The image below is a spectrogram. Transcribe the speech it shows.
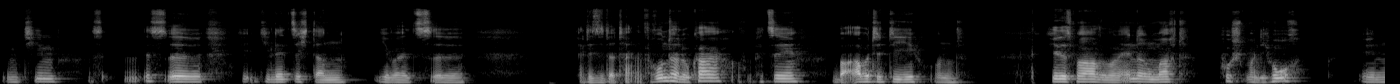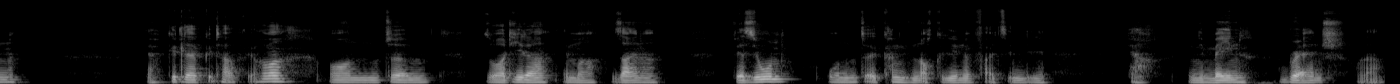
die im Team ist, äh, die, lädt sich dann jeweils äh, ja, diese Dateien einfach runter, lokal auf dem PC, bearbeitet die und jedes Mal, wenn man eine Änderung macht, pusht man die hoch in ja, GitLab, GitHub, wie auch immer. Und ähm, so hat jeder immer seine Version und äh, kann die dann auch gegebenenfalls in die, ja, in die Main Branch oder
